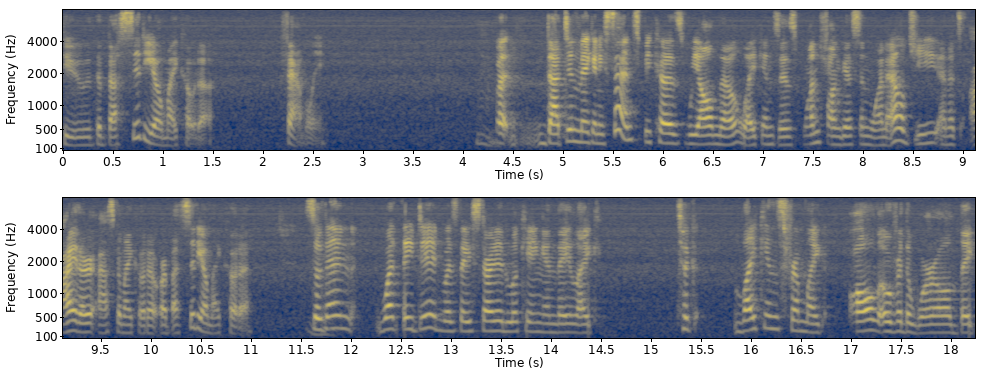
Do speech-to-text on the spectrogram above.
to the Basidiomycota family. Hmm. But that didn't make any sense because we all know lichens is one fungus and one algae, and it's either Ascomycota or Basidiomycota. So hmm. then what they did was they started looking and they like took lichens from like all over the world. They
